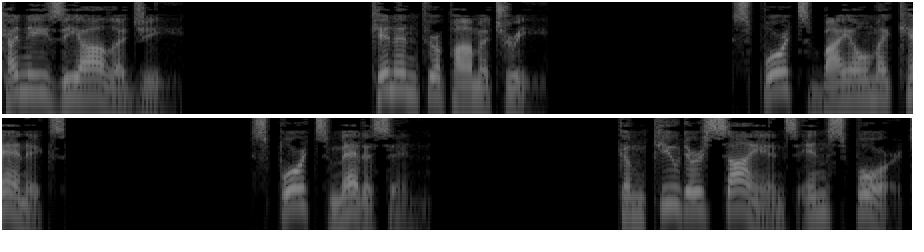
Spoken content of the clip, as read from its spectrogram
Kinesiology. Kinanthropometry. Sports biomechanics. Sports medicine. Computer science in sport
